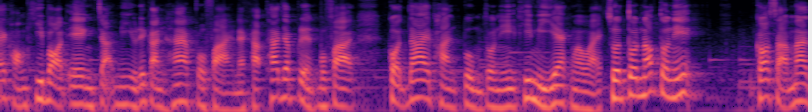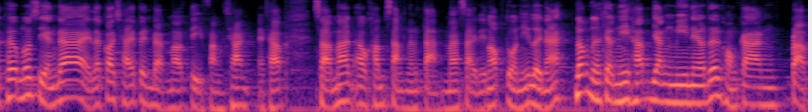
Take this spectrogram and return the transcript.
ล์ของคีย์บอร์ดเองจะมีอยู่ด้วยกัน 5 โปรไฟล์นะครับ ถ้าจะเปลี่ยนโปรไฟล์กดได้ผ่านปุ่มตัวนี้ที่มีแยกมาไว้ ส่วนตัวน็อปตัวนี้ ก็สามารถเพิ่มลดเสียงได้ แล้วก็ใช้เป็นแบบมัลติฟัง c t ชันนะครับสามารถเอาคำสั่งต่างๆ มาใส่ในน็อปตัวนี้เลยนะ นอกเหนือจากนี้ครับยังมีในเรื่องของการปรับ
